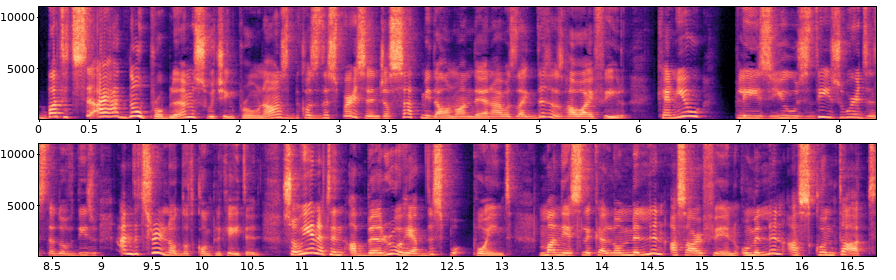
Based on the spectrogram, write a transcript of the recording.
But it's, I had no problem switching pronouns because this person just sat me down one day and I was like, this is how I feel. Can you please use these words instead of these? And it's really not that complicated. So jienet inqabbel ruħi at this point ma nies li kellhom mill-inqas arfin u mill-inqas kuntatt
